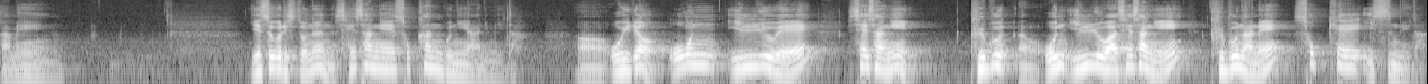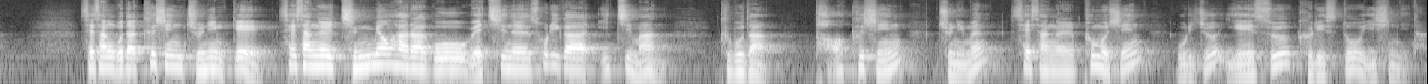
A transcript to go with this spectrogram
아멘. 예수 그리스도는 세상에 속한 분이 아닙니다. 어, 오히려 온 인류의 세상이 그분, 어, 온 인류와 세상이 그분 안에 속해 있습니다. 세상보다 크신 주님께 세상을 증명하라고 외치는 소리가 있지만 그보다 더 크신 주님은 세상을 품으신 우리 주 예수 그리스도이십니다.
